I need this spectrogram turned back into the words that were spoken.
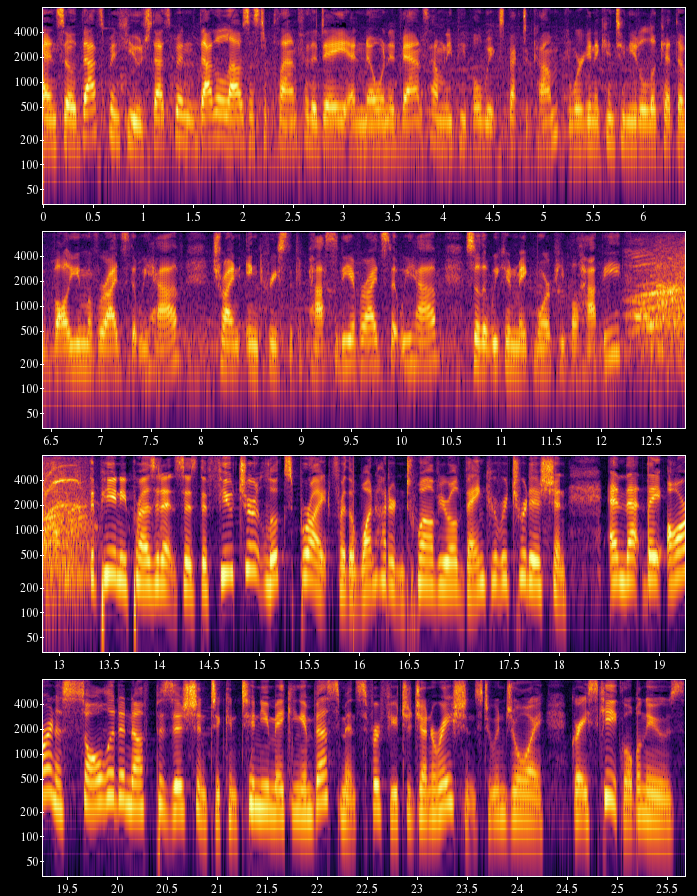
And so that's been huge. That's been that allows us to plan for the day and know in advance how many people we expect to come. We're going to continue to look at the volume of rides that we have, try and increase the capacity of rides that we have so that we can make more people happy. The PNE president says the future looks bright for the 112 year old Vancouver tradition and that they are in a solid enough position to continue making investments for future generations to enjoy. Grace Ke, Global News.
